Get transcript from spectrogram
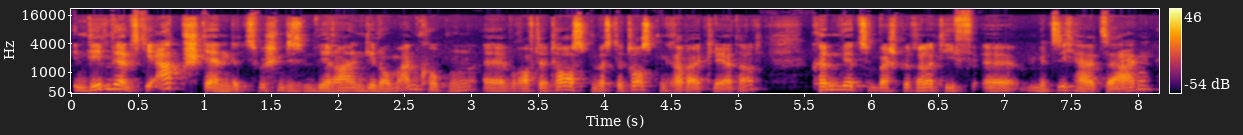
indem wir uns die Abstände zwischen diesen viralen Genomen angucken, äh, worauf der Thorsten, was der Thorsten gerade erklärt hat, können wir zum Beispiel relativ äh, mit Sicherheit sagen,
